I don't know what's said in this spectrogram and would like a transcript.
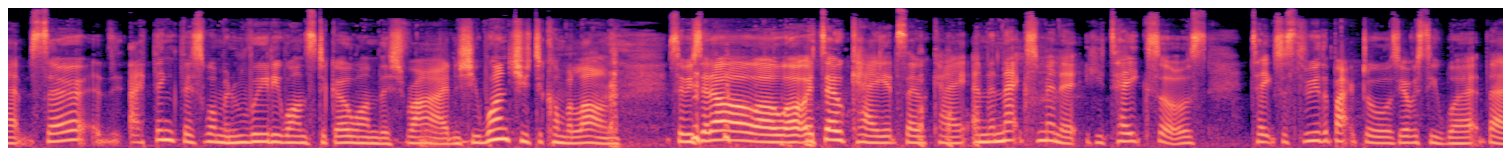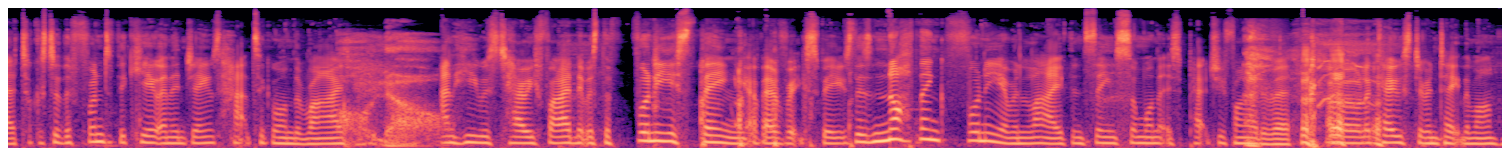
um, Sir, I think this woman really wants to go on this ride and she wants you to come along. So he said, Oh, oh, oh, it's okay, it's okay. And the next minute, he takes us, takes us through the back doors. He obviously worked there, took us to the front of the queue, and then James had to go on the ride. Oh, no. And he was terrified. And it was the funniest thing I've ever experienced. There's nothing funnier in life than seeing someone that is petrified of a, a roller coaster and take them on.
